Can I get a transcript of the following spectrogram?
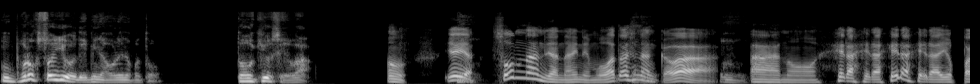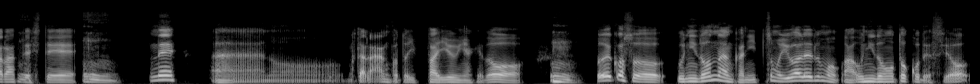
い。ボロクソ言うようで、みんな俺のこと。同級生は。いやいや、うんそんなんじゃないね。もう私なんかは、うん。あの、ヘラヘラヘラヘラ酔っ払ってして、うん。ね、あの、くだらんこといっぱい言うんやけど、うん。それこそ、ウニ丼なんかにいつも言われるもん、あ、ウニ丼男ですよ。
